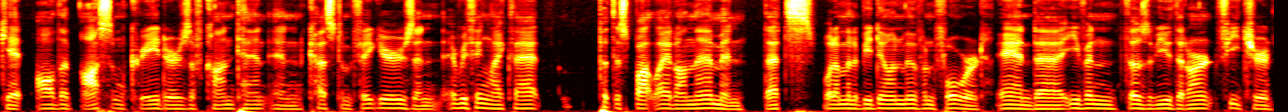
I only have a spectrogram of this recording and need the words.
get all the awesome creators of content and custom figures and everything like that put the spotlight on them and that's what I'm going to be doing moving forward. And uh, even those of you that aren't featured,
